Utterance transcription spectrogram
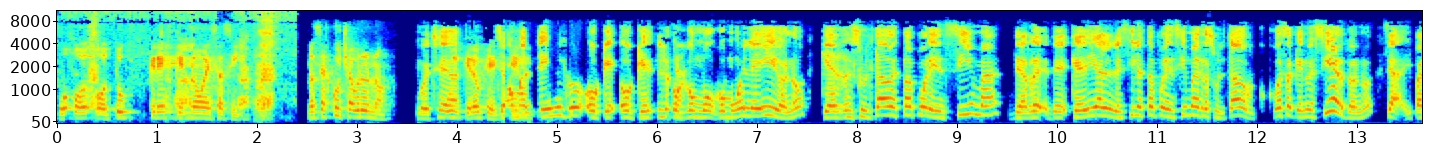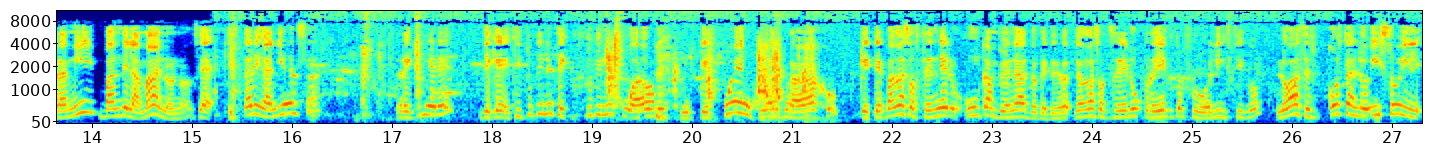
O, o, o, tú crees que no es así? No se escucha, Bruno. Bengochea creo que, sea mal técnico o que, o que o como, como he leído, ¿no? Que el resultado está por encima, de, de, que diga el estilo está por encima del resultado, cosa que no es cierto, ¿no? O sea, y para mí van de la mano, ¿no? O sea, estar en alianza requiere de que si tú tienes, tú tienes jugadores que, pueden jugar por abajo, que te van a sostener un campeonato, que te, van a sostener un proyecto futbolístico, lo haces. Costas lo hizo y,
